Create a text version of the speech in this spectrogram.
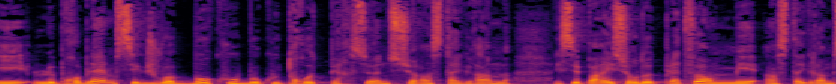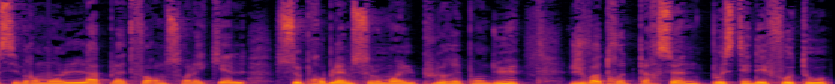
Et le problème, c'est que je vois beaucoup, beaucoup trop de personnes sur Instagram. Et c'est pareil sur d'autres plateformes, mais Instagram, c'est vraiment la plateforme sur laquelle ce problème, selon moi, est le plus répandu. Je vois trop de personnes poster des photos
